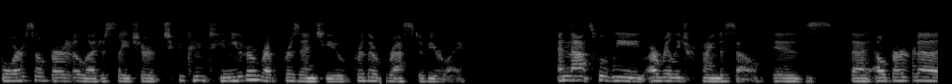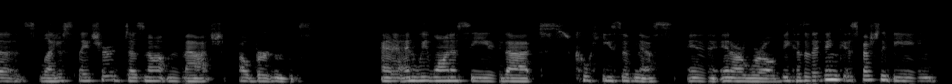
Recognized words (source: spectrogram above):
force Alberta legislature to continue to represent you for the rest of your life. And that's what we are really trying to sell is that Alberta's legislature does not match Albertans. And, and we want to see that cohesiveness in, in our world because I think, especially being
